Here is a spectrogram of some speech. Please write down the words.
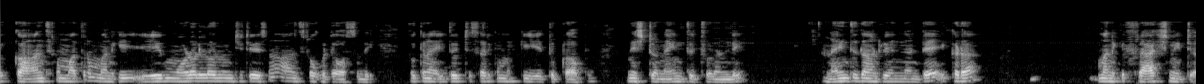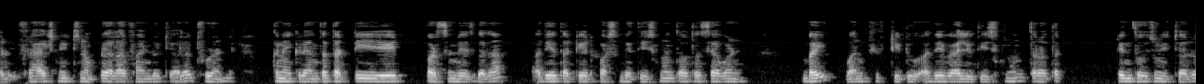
యొక్క ఆన్సర్ మాత్రం మనకి ఏ మోడల్లో నుంచి చేసినా ఆన్సర్ ఒకటే వస్తుంది. ఓకేనా ఇది వచ్చేసరికి మనకి ఎయిత్ ప్రాబ్లం నెక్స్ట్ నైన్త్ చూడండి. నైన్త్ దాంట్లో ఏంటంటే ఇక్కడ మనకి ఫ్రాక్షన్ ఇచ్చాడు. ఫ్రాక్షన్ ఇచ్చినప్పుడు ఎలా ఫైండ్ అవుట్ చేయాలో చూడండి. కానీ ఇక్కడ ఎంత? థర్టీ ఎయిట్ పర్సెంటేజ్ కదా? అదే థర్టీ ఎయిట్ పర్సెంటేజ్ తీసుకున్నాం. తర్వాత seven by one fifty two అదే వాల్యూ తీసుకున్నాం. తర్వాత టెన్ థౌజండ్ ఇచ్చారు.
